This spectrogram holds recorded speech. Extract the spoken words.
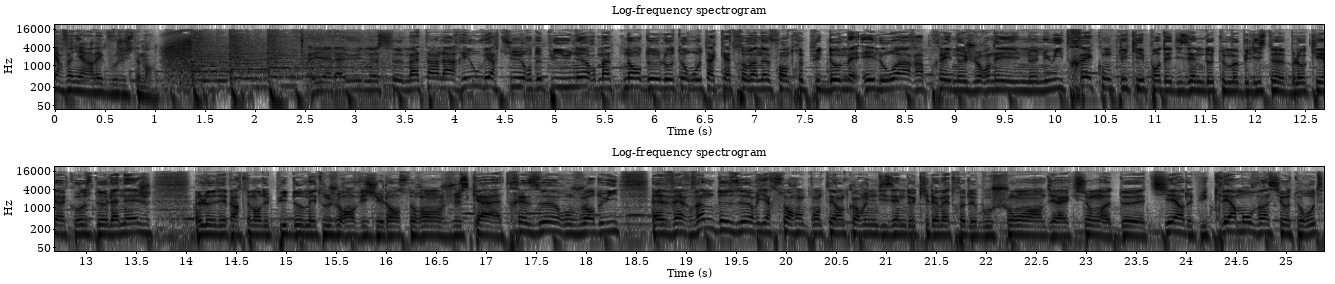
y revenir avec vous justement. Et à la une ce matin, la réouverture depuis une heure maintenant de l'autoroute A89 entre Puy-de-Dôme et Loire après une journée, une nuit très compliquée pour des dizaines d'automobilistes bloqués à cause de la neige. Le département du Puy-de-Dôme est toujours en vigilance orange jusqu'à 13h aujourd'hui. Vers 22h hier soir, on comptait encore une dizaine de kilomètres de bouchons en direction de Thiers depuis Clermont-Vinci autoroute.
